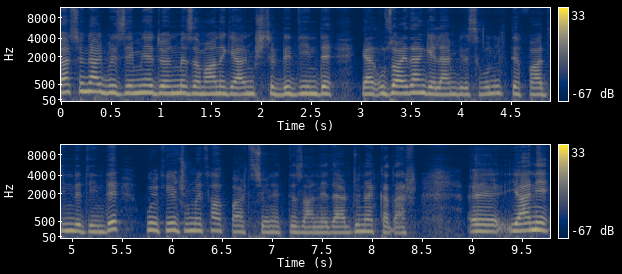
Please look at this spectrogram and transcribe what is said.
Rasyonel bir zemine dönme zamanı gelmiştir dediğinde yani uzaydan gelen birisi bunu ilk defa dinlediğinde bu ülkeyi Cumhuriyet Halk Partisi yönetti zanneder düne kadar. Ee, yani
